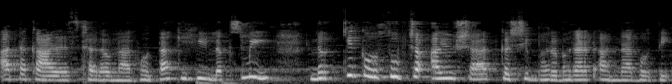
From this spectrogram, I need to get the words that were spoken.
आता काळच ठरवणार होता की ही लक्ष्मी नक्की कौस्तुभच्या आयुष्यात कशी भरभराट आणणार होती.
